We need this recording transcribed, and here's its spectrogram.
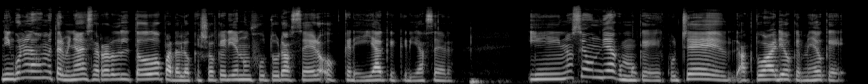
ninguno de los dos me terminaba de cerrar del todo para lo que yo quería en un futuro hacer o creía que quería hacer. Y no sé, un día como que escuché actuario que medio que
